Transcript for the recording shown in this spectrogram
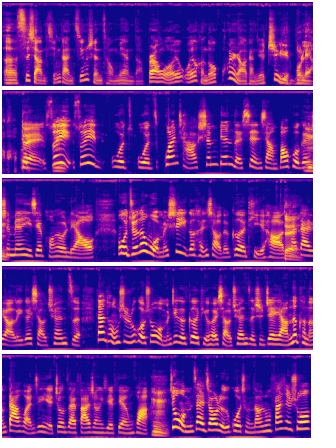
呃，思想、情感、精神层面的，不然我有我有很多困扰，感觉治愈不了。对，所以，所以我我观察身边的现象，包括跟身边一些朋友聊，我觉得我们是一个很小的个体哈，它代表了一个小圈子。但同时，如果说我们这个个体和小圈子是这样，那可能大环境也正在发生一些变化。嗯就我们在交流的过程当中，发现说，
